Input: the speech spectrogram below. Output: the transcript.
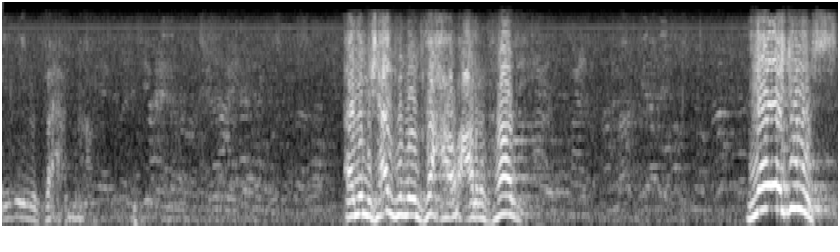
المنفعة؟ أنا مش عارف المنفعة وعرفها لي. لا يجوز.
